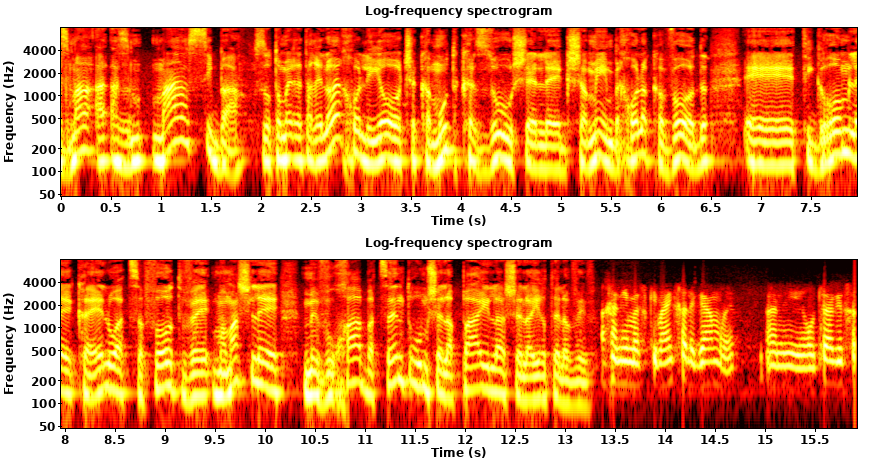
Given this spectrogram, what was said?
אז מה, אז מה הסיבה? זאת אומרת, הרי לא יכול להיות שכמות כזו של אה, גשמים, בכל הכבוד, אה, תגרום לכאלו הצפות וממש למבוכה בצנטרום של הפיילה של העיר תל אביב. אני מסכימה איתך לגמרי. אני רוצה להגיד לך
